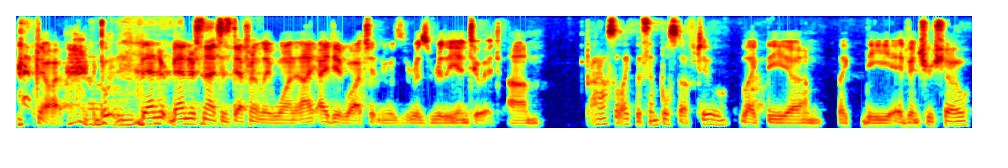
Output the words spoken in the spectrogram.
no, okay. Bender, Bandersnatch is definitely one. I, I, did watch it and was was really into it. Um, but I also like the simple stuff too, like the um, like the adventure show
